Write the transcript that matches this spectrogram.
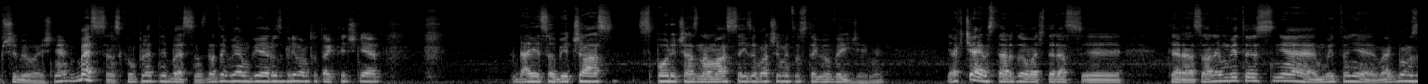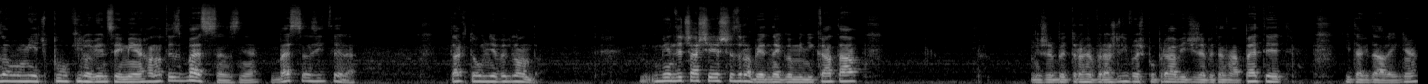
przybyłeś, nie? Bezsens, kompletny bezsens. Dlatego ja mówię, rozgrywam to taktycznie, daję sobie czas, spory czas na masę i zobaczymy, co z tego wyjdzie, nie? Ja chciałem startować teraz, y, teraz, ale mówię, to jest nie, mówię, to nie. Jakbym znowu mieć pół kilo więcej mięcha, no to jest bezsens, nie? Bezsens i tyle. Tak to u mnie wygląda. W międzyczasie jeszcze zrobię jednego minikata, żeby trochę wrażliwość poprawić, żeby ten apetyt i tak dalej, nie?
